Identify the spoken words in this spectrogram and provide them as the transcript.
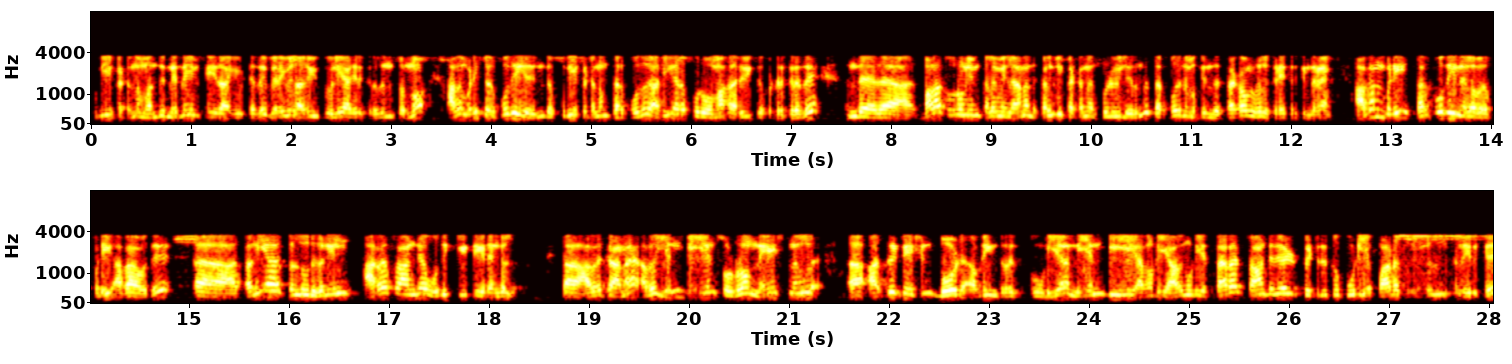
புதிய கட்டணம் வந்து நிர்ணயம் செய்தாகிவிட்டது. விரைவில் அறிவிப்பு வெளியாக இருக்கிறதுன்னு சொன்னோம். அதன்படி தற்போது இந்த புதிய கட்டணம் தற்போது அதிகாரப்பூர்வமாக அறிவிக்கப்பட்டிருக்கிறது. இந்த பாலசுப்ரமணியம் தலைமையிலான அந்த கல்வி கட்டண குழுவில் இருந்து தற்போது நமக்கு இந்த தகவல்கள் கிடைத்திருக்கின்றன. அதன்படி தற்போதைய நிலவரப்படி அதாவது தனியார் கல்லூரிகளில் அரசாங்க ஒதுக்கீட்டு இடங்கள் அதற்கான அதாவது என்பிஎன் சொல்றோம். நேஷனல் அக்ரிடேஷன் போர்டு அப்படின்றது கூடிய என்பிஏ அதனுடைய அதனுடைய தர சான்றிதழ் பெற்றிருக்கக்கூடிய பாடப்பிரிவுகள் இருக்கு.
